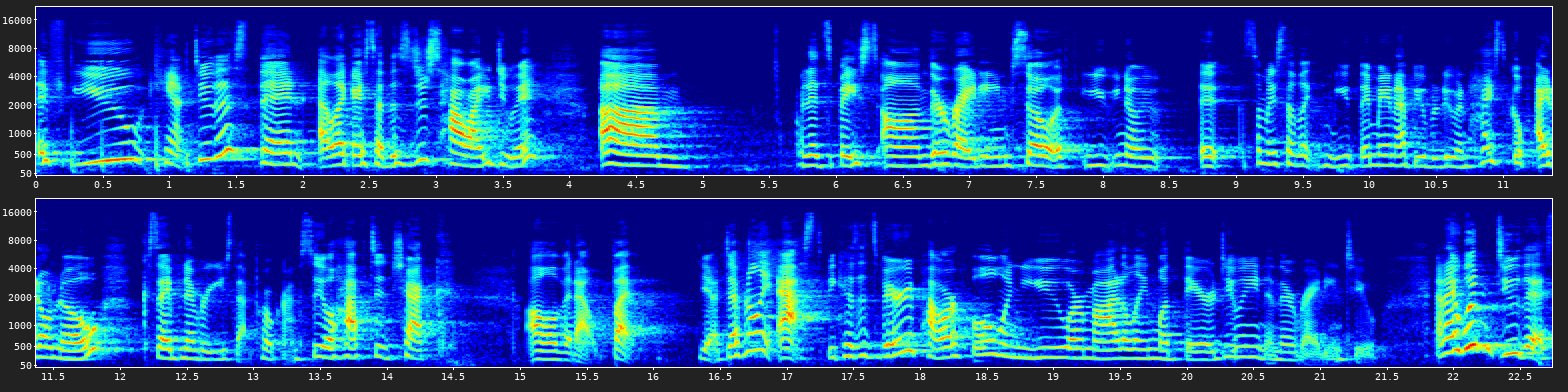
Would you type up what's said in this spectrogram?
if you can't do this, then like I said, this is just how I do it. Um, and it's based on their writing. So if you, you know, it, somebody said like they may not be able to do in HighScope. I don't know because I've never used that program. So you'll have to check all of it out. But yeah, definitely ask because it's very powerful when you are modeling what they're doing and they're writing too. And I wouldn't do this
